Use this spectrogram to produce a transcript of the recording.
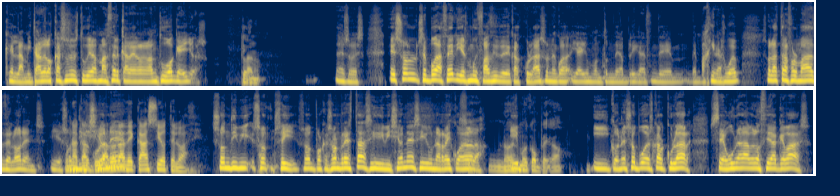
que en la mitad de los casos estuvieras más cerca de Gargantúa que ellos. Claro. Eso es. Eso se puede hacer y es muy fácil de calcular. Son y hay un montón de, de, de páginas web. Son las transformadas de Lorentz. Y son Una calculadora de Casio te lo hace. Son, divi- son sí, son porque son restas y divisiones y una raíz cuadrada. No y, es muy complicado. y con eso puedes calcular, según a la velocidad que vas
